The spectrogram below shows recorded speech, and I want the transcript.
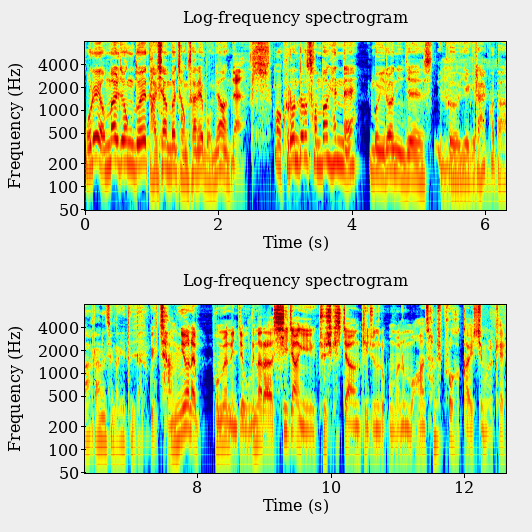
올해 연말 정도에 다시 한번 정산해 보면 네. 어 그런 대로 선방했네. 뭐 이런 이제 음. 그 얘기를 할 거다라는 생각이 든다는 거예요. 작년에 보면 이제 우리나라 시장이 주식 시장 기준으로 보면은 뭐 한 30% 가까이 지금 이렇게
